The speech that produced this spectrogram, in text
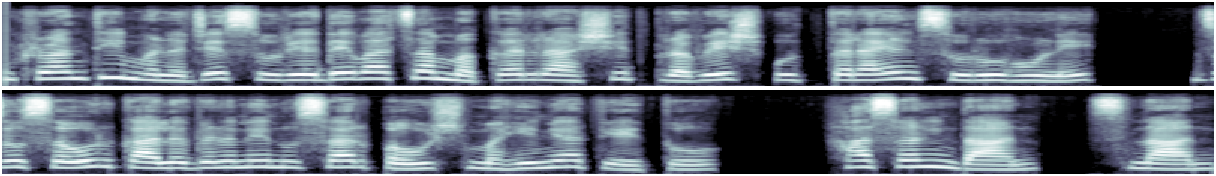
संक्रांती म्हणजे सूर्यदेवाचा मकर राशीत प्रवेश उत्तरायण सुरू होणे जो सौर कालगणनेनुसार पौष महिन्यात येतो. हा सण दान स्नान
